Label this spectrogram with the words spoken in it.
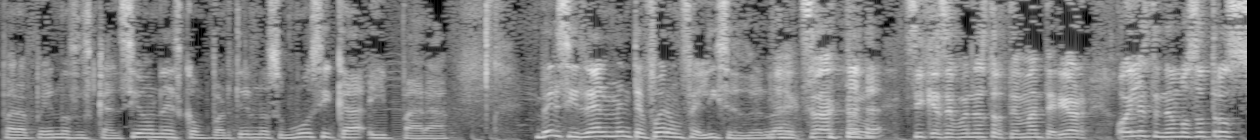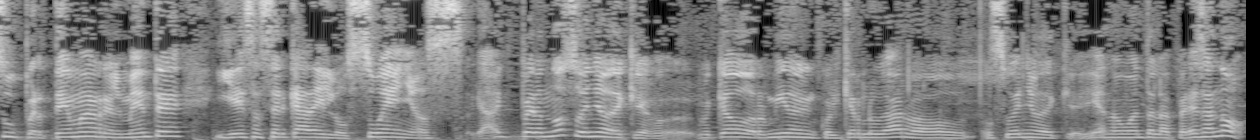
para pedirnos sus canciones, compartirnos su música y para ver si realmente fueron felices, ¿verdad? Exacto. Sí, que ese fue nuestro tema anterior. Hoy les tenemos otro super tema realmente y es acerca de los sueños. pero no sueño de que uh, me quedo dormido en cualquier lugar o, o sueño de que ya no aguanto la pereza. No,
